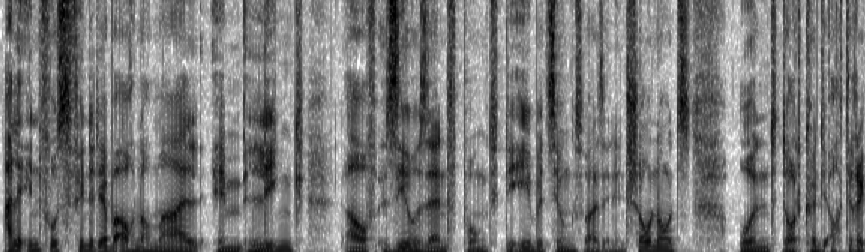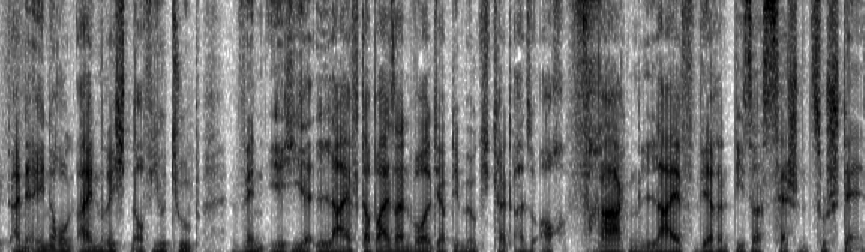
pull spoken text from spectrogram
Alle Infos findet ihr aber auch nochmal im Link auf seosenf.de beziehungsweise in den Show Notes und dort könnt ihr auch direkt eine Erinnerung einrichten auf YouTube, wenn ihr hier live dabei sein wollt. Ihr habt die Möglichkeit also auch Fragen live während dieser Session zu stellen.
